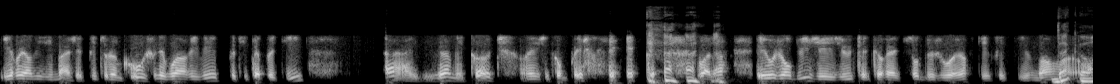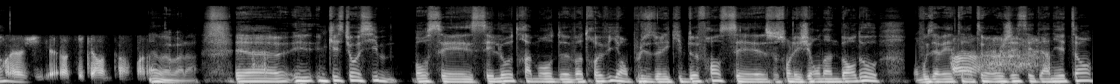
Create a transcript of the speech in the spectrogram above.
il regarde les images et puis tout d'un coup, je les vois arriver petit à petit. Ah, il dit, ah, mais coach, oui, j'ai compris. voilà. Et aujourd'hui, j'ai eu quelques réactions de joueurs qui, effectivement, ont réagi à ces 40 ans. Voilà. Ah bah voilà. Euh, une question aussi, bon c'est l'autre amour de votre vie en plus de l'équipe de France, ce sont les Girondins de Bordeaux. Bon, vous avez été Ah. interrogé ces derniers temps,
